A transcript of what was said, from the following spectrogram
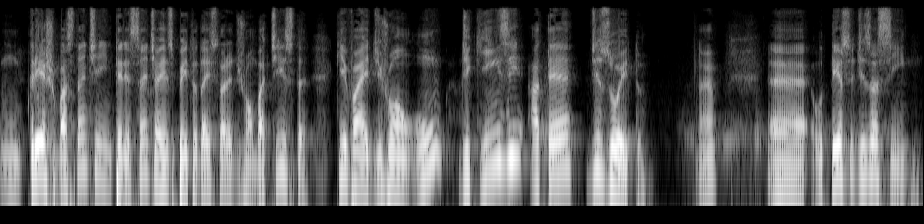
uh, um trecho bastante interessante a respeito da história de João Batista, que vai de João 1, de 15 até 18. Né? É, o texto diz assim,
